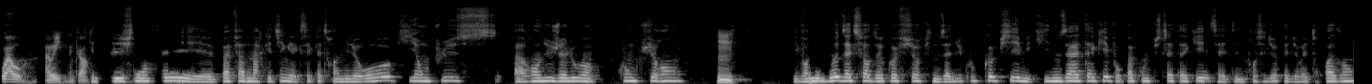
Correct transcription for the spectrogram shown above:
Waouh. Ah oui, d'accord. qui fallu financer et pas faire de marketing avec ces 80 000 euros, qui en plus a rendu jaloux un concurrent Hum. qui vendait d'autres accessoires de coiffure, qui nous a du coup copié, mais qui nous a attaqué pour pas qu'on puisse l'attaquer. Ça a été une procédure qui a duré trois ans,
